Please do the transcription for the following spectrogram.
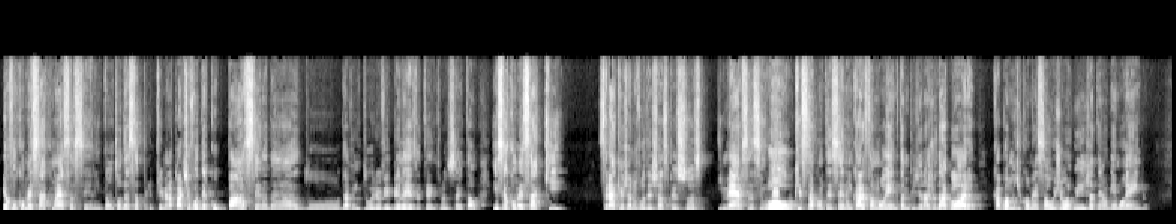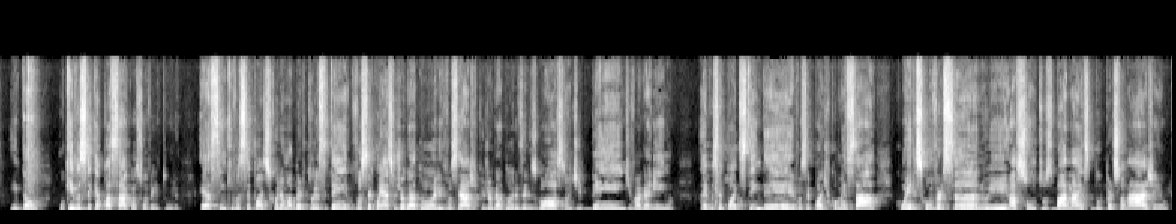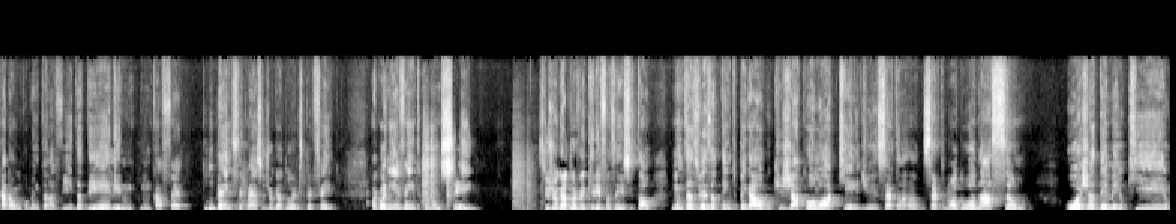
Eu vou começar com essa cena. Então, toda essa primeira parte eu vou decupar a cena da, do, da aventura. Eu vi, beleza, tem a introdução e tal. E se eu começar aqui? Será que eu já não vou deixar as pessoas imersas assim? Uou, wow, o que está acontecendo? Um cara está morrendo e está me pedindo ajuda agora. Acabamos de começar o jogo e já tem alguém morrendo. Então, o que você quer passar com a sua aventura? É assim que você pode escolher uma abertura. Você, tem, você conhece os jogadores, você acha que os jogadores eles gostam de bem devagarinho, aí você pode estender, você pode começar com eles conversando e assuntos banais do personagem, cada um comentando a vida dele num, num café. Tudo bem, você conhece os jogadores? Perfeito. Agora, em evento que eu não sei se o jogador vai querer fazer isso e tal, muitas vezes eu tento pegar algo que já coloque ele de, certa, de certo modo ou na ação ou já dê meio que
